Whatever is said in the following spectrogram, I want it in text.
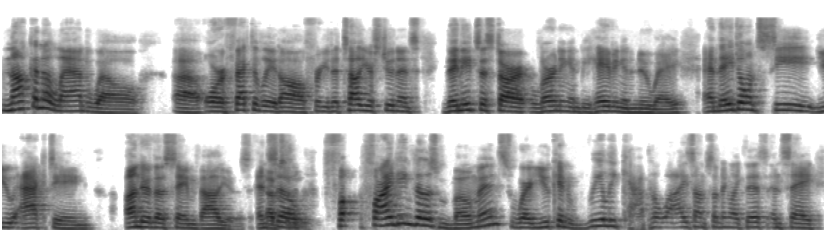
not going to land well uh, or effectively at all for you to tell your students they need to start learning and behaving in a new way, and they don't see you acting under those same values. And Absolutely. so f- finding those moments where you can really capitalize on something like this and say,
